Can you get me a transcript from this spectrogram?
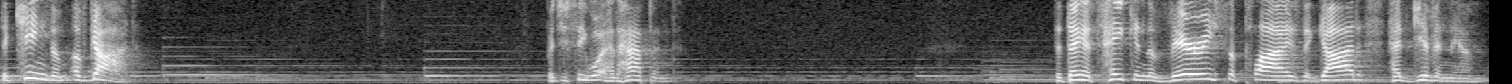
the kingdom of God. But you see what had happened? That they had taken the very supplies that God had given them.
